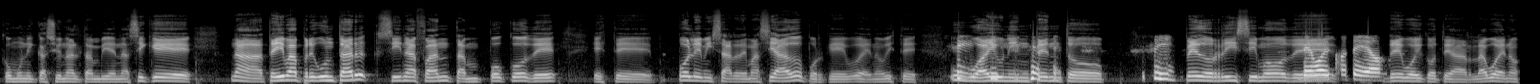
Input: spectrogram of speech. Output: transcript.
comunicacional también. Así que, nada, te iba a preguntar, sin afán tampoco de este, polemizar demasiado, porque, bueno, viste, hubo ahí un intento pedorrísimo de, de, boicotearla. Bueno,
